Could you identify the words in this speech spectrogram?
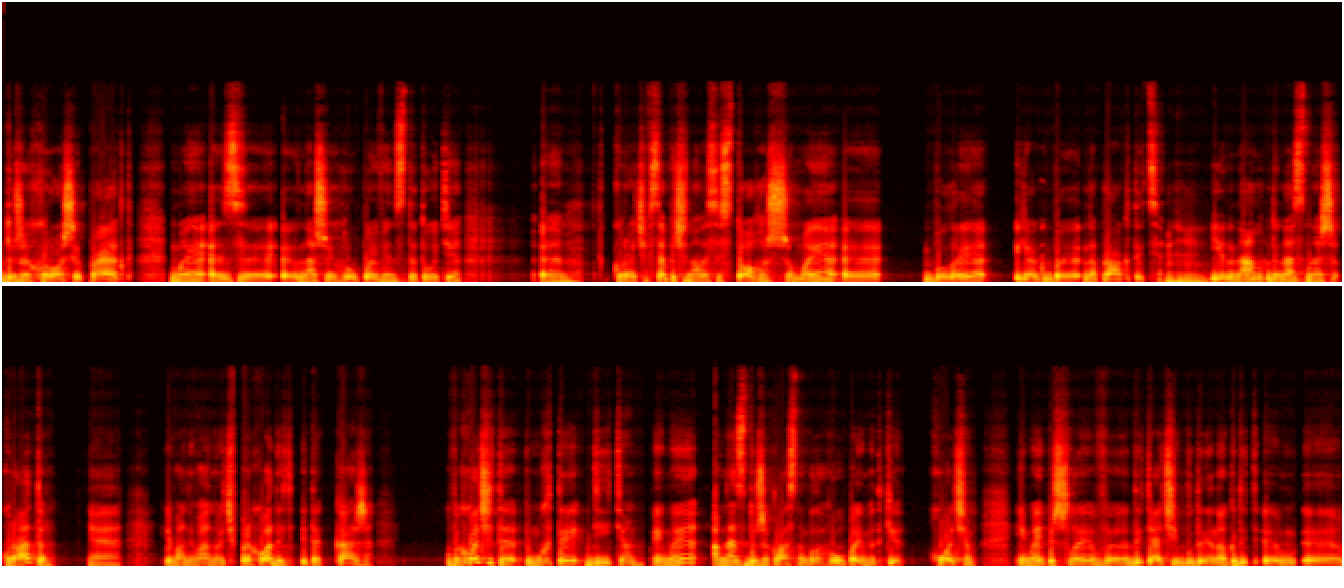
Дуже хороший проект. Ми е, з е, нашою групою в інституті е, Коротше, все починалося з того, що ми е, були якби на практиці. uh І нам до нас наш куратор е, Іван Іванович приходить і так каже: ви хочете допомогти дітям? І ми, а в нас дуже класна була група, і ми такі хочемо. І ми пішли в дитячий будинок. Дит, е, е,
